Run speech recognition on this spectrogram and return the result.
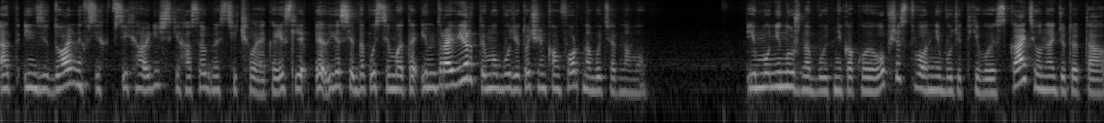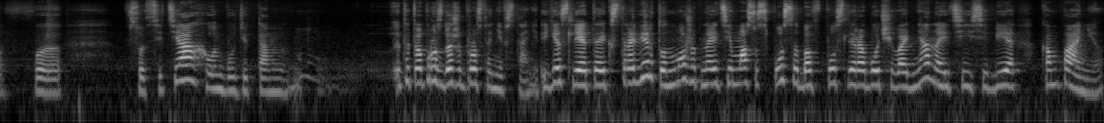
от индивидуальных псих, психологических особенностей человека. Если, э, если, допустим, это интроверт, ему будет очень комфортно быть одному. Ему не нужно будет никакое общество, он не будет его искать, он найдет это в, в соцсетях, он будет там... Этот вопрос даже просто не встанет. Если это экстраверт, он может найти массу способов после рабочего дня найти себе компанию.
